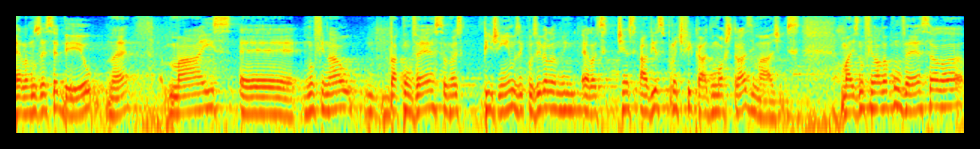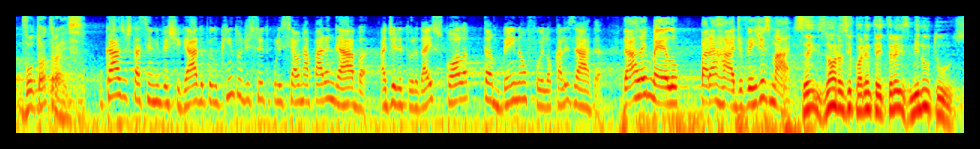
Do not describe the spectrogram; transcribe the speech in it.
ela nos recebeu, né? Mas é, no final da conversa nós pedimos, inclusive ela, ela tinha, havia se prontificado em mostrar as imagens, mas no final da conversa ela voltou atrás. O caso está sendo investigado pelo 5 Distrito Policial na Parangaba. A diretora da escola também não foi localizada. Darley Melo, para a Rádio Verdes Mares. 6 horas e 43 minutos.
